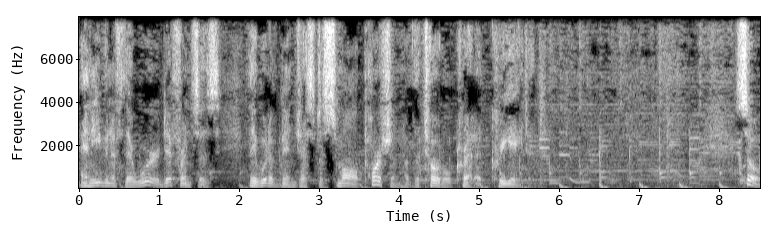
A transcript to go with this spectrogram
And even if there were differences, they would have been just a small portion of the total credit created. So,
